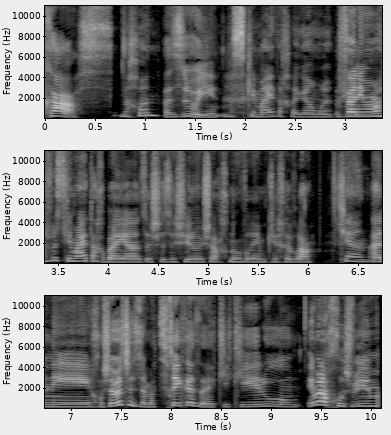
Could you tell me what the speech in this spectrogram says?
כעס נכון, הזוי. מסכימה איתך לגמרי. ואני ממש מסכימה איתך בעניין הזה שזה שינוי שאנחנו עוברים כחברה. כן. אני חושבת שזה מצחיק כזה, כי כאילו, אם אנחנו חושבים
